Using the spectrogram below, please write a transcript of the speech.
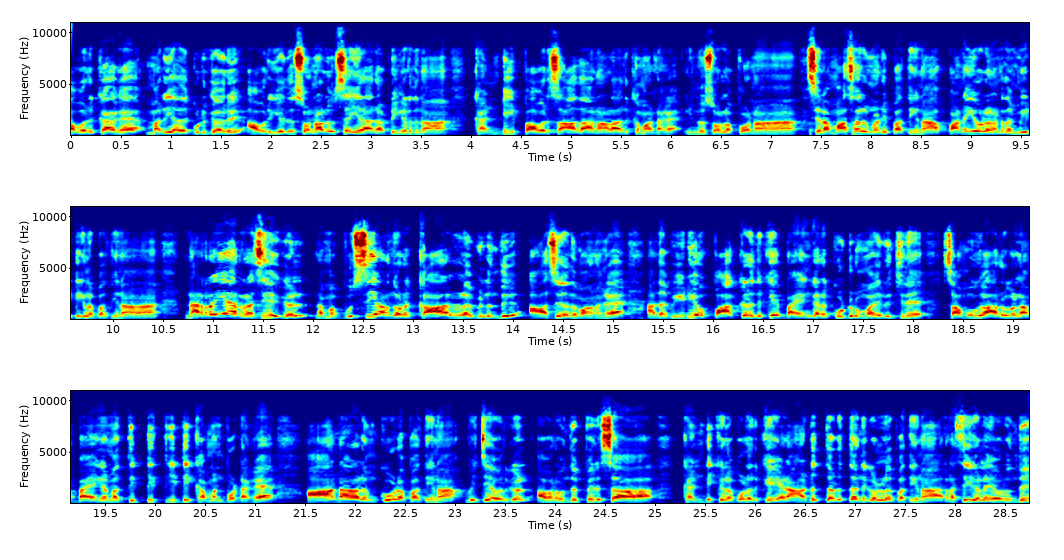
அவருக்காக மரியாதை கொடுக்காரு. அவர் எது சொன்னாலும் செய்கிறாரு அப்படிங்கிறதுனா கண்டிப்பாக அவர் சாதாரண ஆளாக இருக்க மாட்டாங்க. இன்னும் சொல்ல போனால் சில மாதங்களுக்கு முன்னாடி பார்த்தீங்கன்னா பனையூரில் நடந்த மீட்டிங்கில் பார்த்தீங்கன்னா நிறைய ரசிகர்கள் நம்ம புஷி ஆனந்தோட காலில் விழுந்து ஆசீர்வாதம் வாங்கினாங்க. அந்த வீடியோ பார்க்கறதுக்கே பயங்கர கொடூரமாக இருந்துச்சுன்னு சமூக ஆர்வங்கள்லாம் பயங்கரமாக திட்டி தீட்டி கமெண்ட் போட்டாங்க. ஆனாலும் கூட பார்த்தீங்கன்னா விஜய் அவர்கள் அவரை வந்து பெருசாக கண்டிக்கல போல இருக்குது ஏன்னா அடுத்தடுத்த நிகழ்வில் பார்த்தீங்கன்னா ரசிகர்களை அவர் வந்து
